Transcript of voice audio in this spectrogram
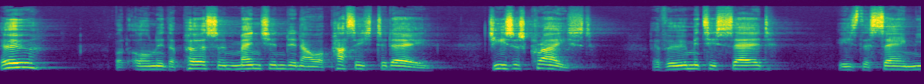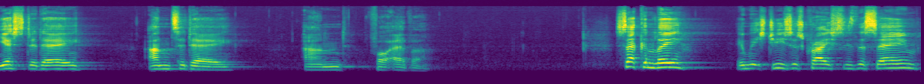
Who? But only the person mentioned in our passage today, Jesus Christ, of whom it is said, He's the same yesterday and today and forever. Secondly, in which Jesus Christ is the same,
